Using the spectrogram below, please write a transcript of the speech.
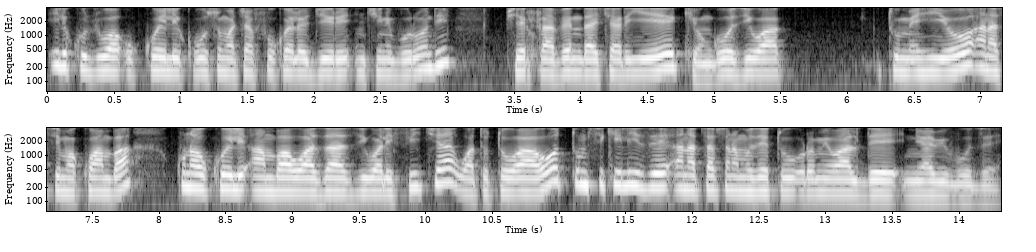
ili kujua ukweli kuhusu machafuko yaliyojiri nchini Burundi. Pierre Claver Ndaicharie kiongozi wa tume hiyo anasema kwamba kuna ukweli ambao wazazi walificha watoto wao tumsikilize anatafsa na mwenzetu Romualde Niyabibuze.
